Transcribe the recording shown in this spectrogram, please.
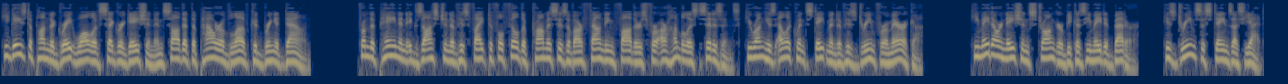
He gazed upon the Great Wall of segregation and saw that the power of love could bring it down. From the pain and exhaustion of his fight to fulfill the promises of our Founding Fathers for our humblest citizens, he wrung his eloquent statement of his dream for America. He made our nation stronger because he made it better. His dream sustains us yet.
